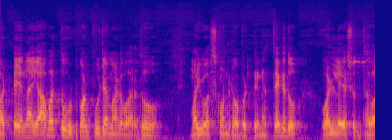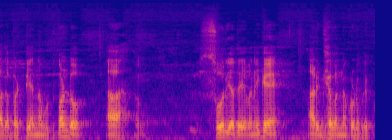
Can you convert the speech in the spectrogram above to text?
ಬಟ್ಟೆಯನ್ನು ಯಾವತ್ತೂ ಉಟ್ಕೊಂಡು ಪೂಜೆ ಮಾಡಬಾರ್ದು. ಮೈ ಒರೆಸ್ಕೊಂಡಿರೋ ಬಟ್ಟೆಯನ್ನು ತೆಗೆದು ಒಳ್ಳೆಯ ಶುದ್ಧವಾದ ಬಟ್ಟೆಯನ್ನು ಉಟ್ಕೊಂಡು ಆ ಸೂರ್ಯದೇವನಿಗೆ ಅರ್ಘ್ಯವನ್ನು ಕೊಡಬೇಕು.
